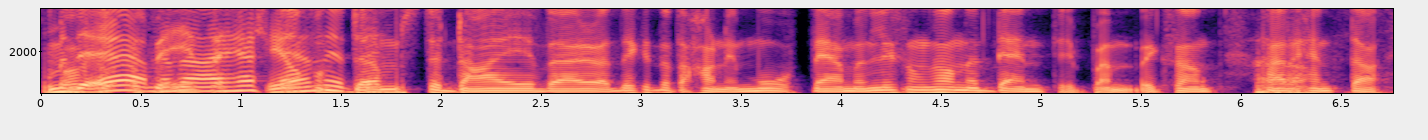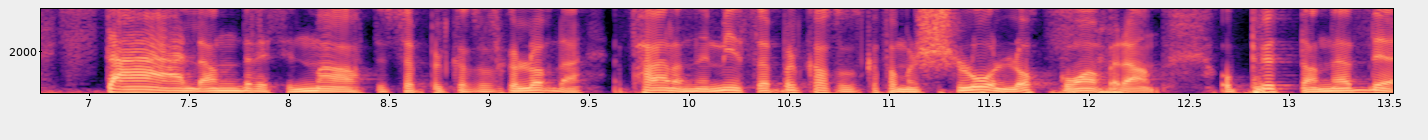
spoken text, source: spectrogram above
Men det altså, er- altså, men jeg er helt enig sånn dumpster diver, det er ikke det han er imot det, men liksom sånn er den typen. ikke sant? Her ja. henter, stjel andre sin mat i søppelkassa. Skal love deg, her er min søppelkasse skal få meg slå lokket over han og putte han nedi.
